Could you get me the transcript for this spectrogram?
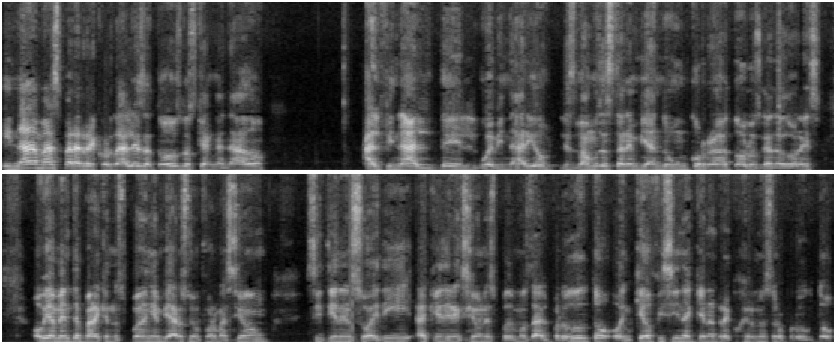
Y nada más para recordarles a todos los que han ganado, al final del webinario les vamos a estar enviando un correo a todos los ganadores, obviamente para que nos puedan enviar su información si tienen su ID, a qué dirección les podemos dar el producto o en qué oficina quieren recoger nuestro producto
